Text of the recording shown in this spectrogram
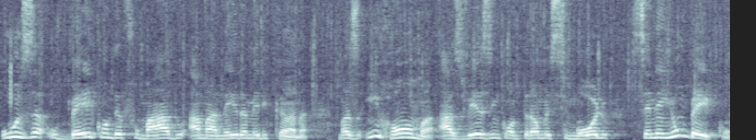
usa o bacon defumado à maneira americana, mas em Roma às vezes encontramos esse molho sem nenhum bacon,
